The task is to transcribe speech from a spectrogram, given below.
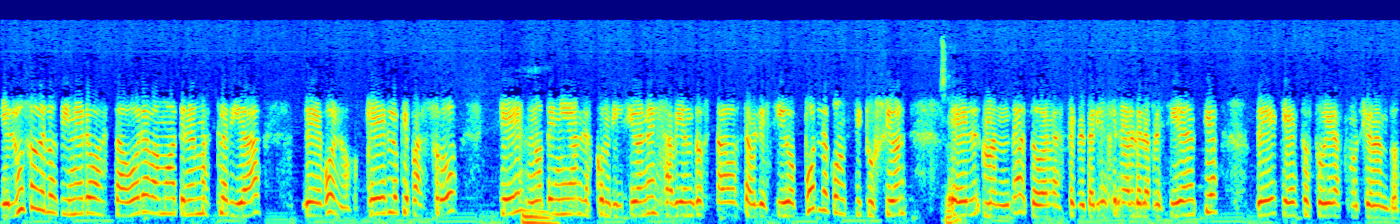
y el uso de los dineros hasta ahora, vamos a tener más claridad de, bueno, qué es lo que pasó, que no mm. tenían las condiciones, habiendo estado establecido por la Constitución el mandato a la Secretaría General de la Presidencia de que esto estuviera funcionando.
